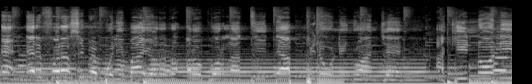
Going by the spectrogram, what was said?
ɛ ɛrifaransi bɛ boli i b'a yɔrɔ dɔn aropɔri la t'i da piniw ni ɲɔgɔn cɛ a k'i nɔɔni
